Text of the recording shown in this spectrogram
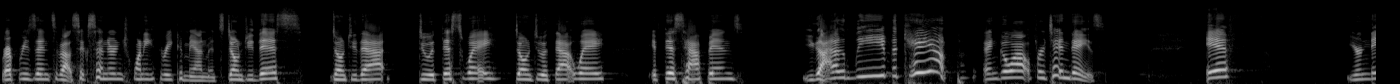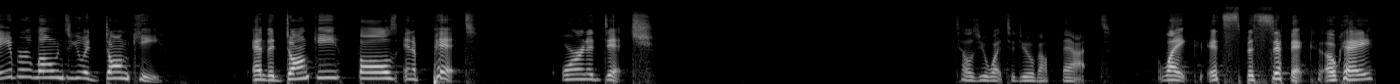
represents about 623 commandments. Don't do this, don't do that, do it this way, don't do it that way. If this happens, you got to leave the camp and go out for 10 days. If your neighbor loans you a donkey and the donkey falls in a pit or in a ditch, tells you what to do about that. Like, it's specific, okay?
